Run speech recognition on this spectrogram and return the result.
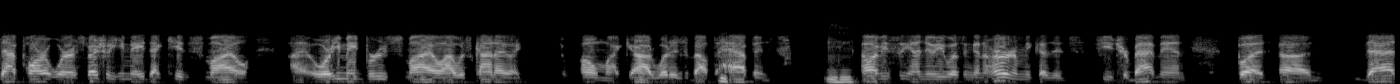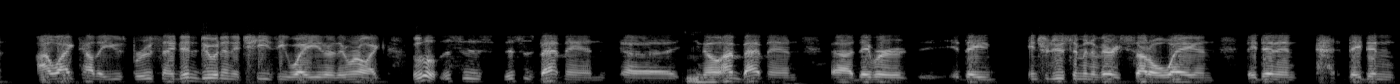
that part where, especially, he made that kid smile, I, or he made Bruce smile. I was kind of like, oh my god, what is about to happen? Mm-hmm. Obviously, I knew he wasn't going to hurt him because it's future Batman, but uh, that I liked how they used Bruce, and they didn't do it in a cheesy way either. They were like, "Oh, this is this is Batman," uh, mm-hmm. you know, I'm Batman. Uh, they were they introduced him in a very subtle way, and they didn't they didn't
